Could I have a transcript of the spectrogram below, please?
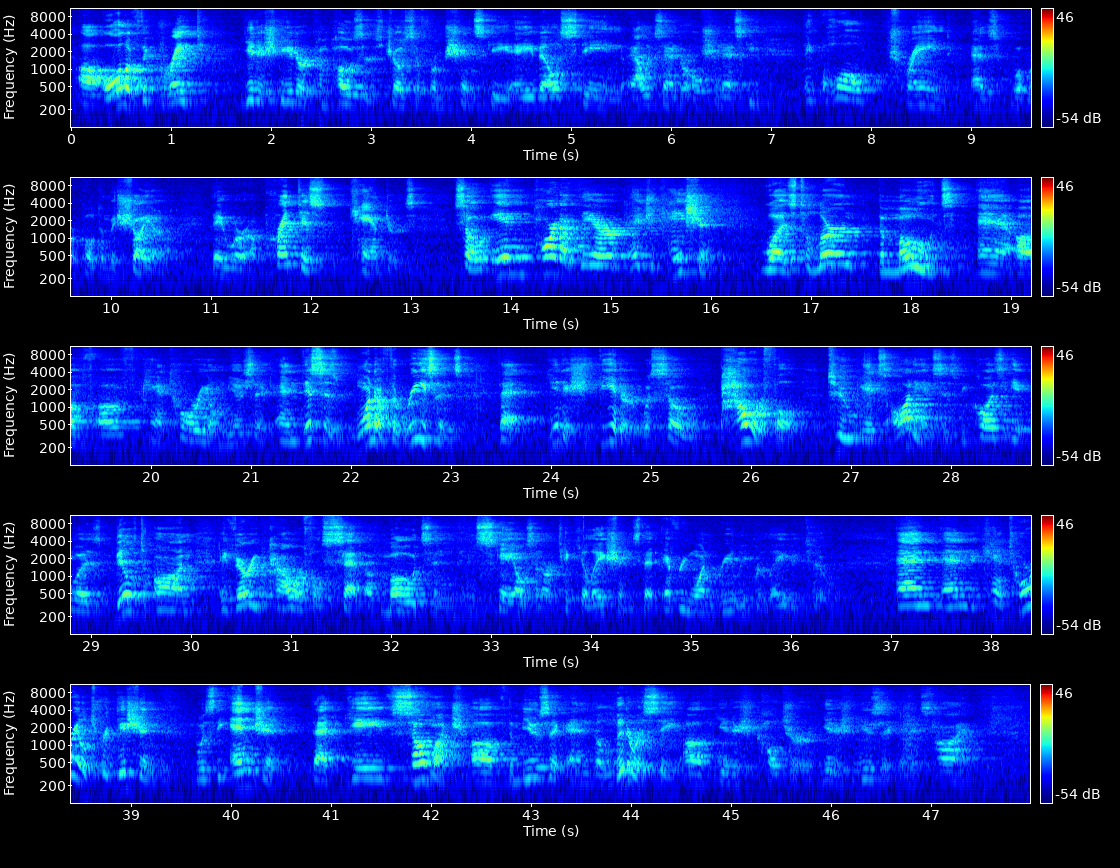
Uh, all of the great Yiddish theater composers, Joseph Rumshinsky, Abe Ellstein, Alexander Olshanetsky, they all trained as what were called a Mishoyim. They were apprentice cantors. So in part of their education was to learn the modes eh, of, of cantorial music. And this is one of the reasons that Yiddish theater was so powerful to its audiences because it was built on a very powerful set of modes and, and scales and articulations that everyone really related to. And, and the cantorial tradition was the engine that gave so much of the music and the literacy of Yiddish culture, Yiddish music in its time.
